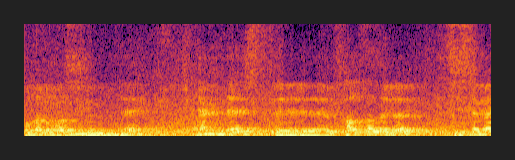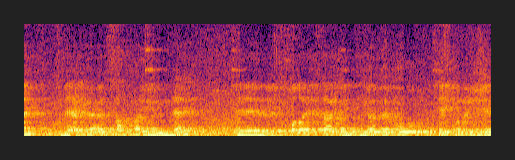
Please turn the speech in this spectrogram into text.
kullanılması yönünde hem de e, fazlalığı sisteme verme ve satma yönünde e, kolaylıklar getiriyor ve bu teknoloji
